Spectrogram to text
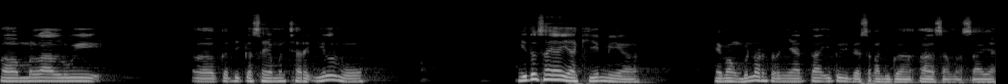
uh, melalui uh, ketika saya mencari ilmu itu saya yakin ya memang benar ternyata itu didasarkan juga uh, sama saya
